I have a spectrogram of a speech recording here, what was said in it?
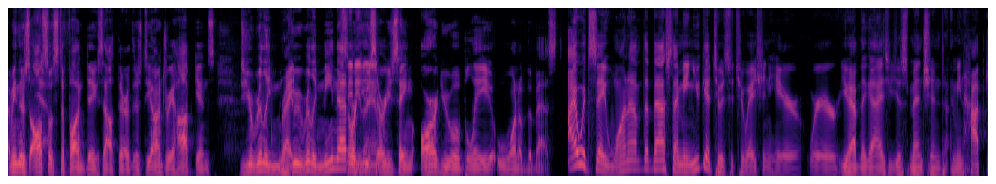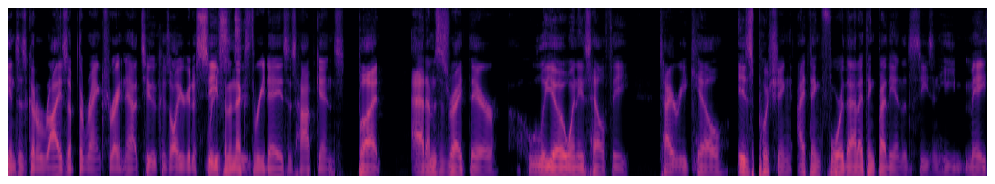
I mean, there's also yeah. Stefon Diggs out there. There's DeAndre Hopkins. Do you really right. do you really mean that, or you, are you saying arguably one of the best? I would say one of the best. I mean, you get to a situation here where you have the guys you just mentioned. I mean, Hopkins is going to rise up the ranks right now too, because all you're going to see Recency. for the next three days is Hopkins. But Adams is right there. Julio when he's healthy. Tyreek Hill is pushing, I think, for that. I think by the end of the season, he may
